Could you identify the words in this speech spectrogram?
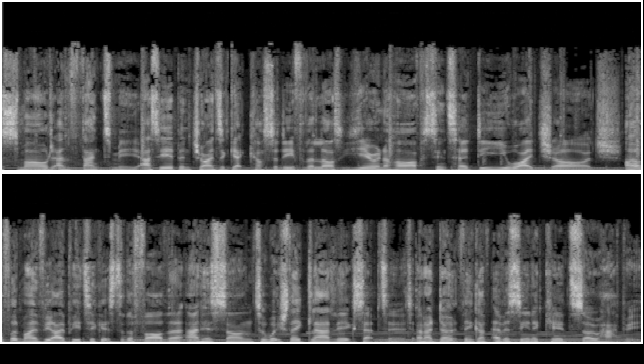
smiled and thanked me as he had been trying to get custody for the last year and a half since her DUI charge. I offered my VIP tickets to the father and his son, to which they gladly accepted, and I don't think I've ever seen a kid so happy.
